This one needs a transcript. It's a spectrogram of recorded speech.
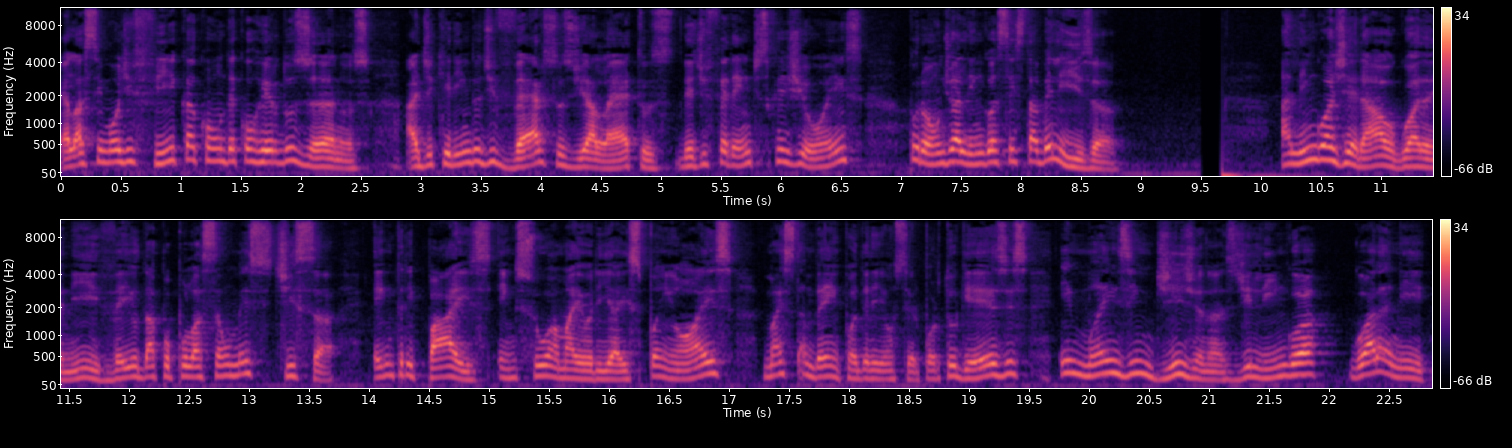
Ela se modifica com o decorrer dos anos, adquirindo diversos dialetos de diferentes regiões por onde a língua se estabiliza. A língua geral guarani veio da população mestiça, entre pais, em sua maioria espanhóis, mas também poderiam ser portugueses, e mães indígenas de língua guarani,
